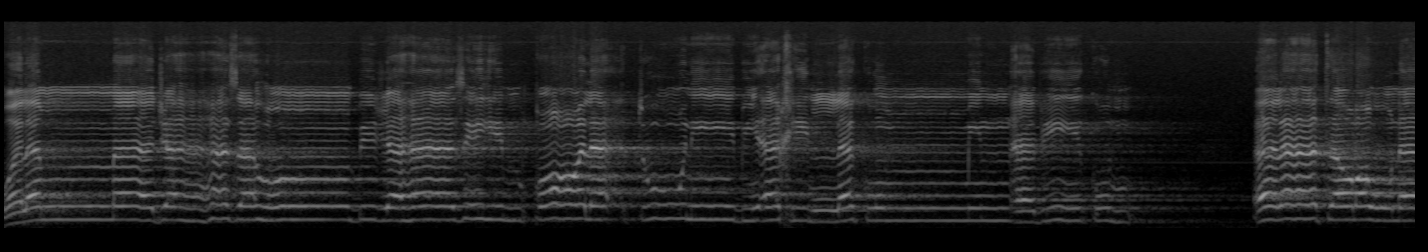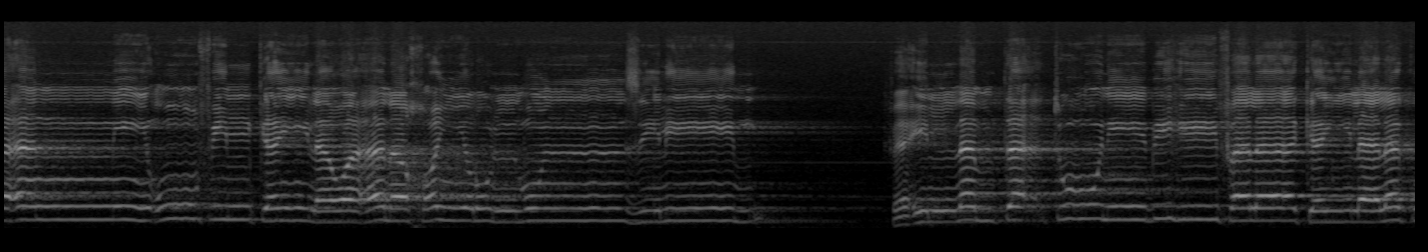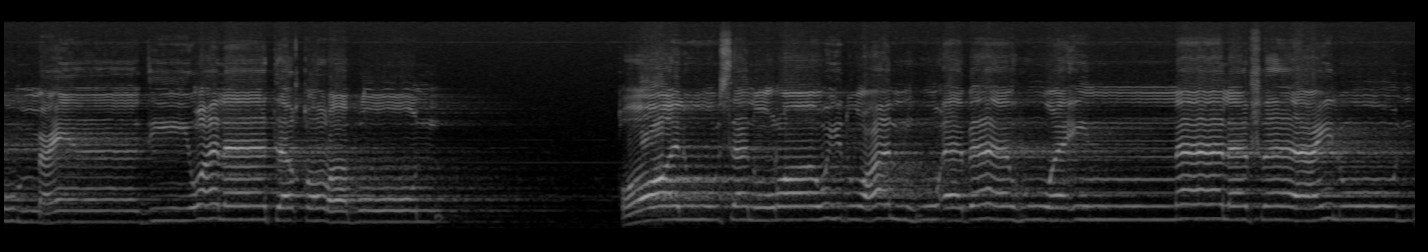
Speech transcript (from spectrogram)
ولما جهزهم بجهازهم قال ائتوني بأخ لكم من أبيكم ألا ترون أني أوفي الكيل وأنا خير المنزلين فإن لم تأتوني به فلا كيل لكم عندي ولا تقربون قالوا سنراود عنه أباه وإنا لفاعلون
